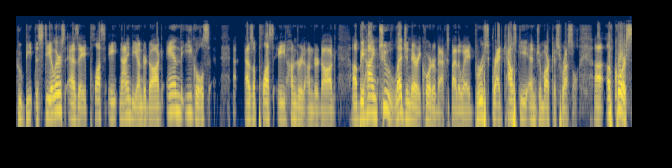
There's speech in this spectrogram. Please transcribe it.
who beat the Steelers as a plus 890 underdog, and the Eagles as a plus 800 underdog, uh, behind two legendary quarterbacks, by the way, Bruce Gradkowski and JaMarcus Russell. Uh, of course,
